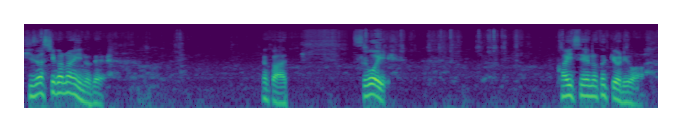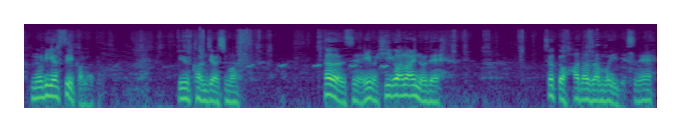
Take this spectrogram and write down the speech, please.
日差しがないので、なんか、すごい、快晴の時よりは乗りやすいかなという感じはします。ただですね、今日がないので、ちょっと肌寒いですね。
